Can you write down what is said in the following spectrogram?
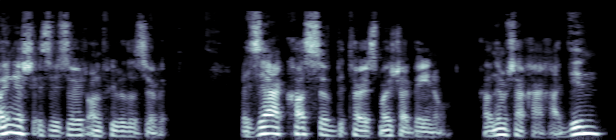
Einish is reserved on people who deserve it. Vezeh akasav b'toris Moshe Rabbeinu. Kal adin.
